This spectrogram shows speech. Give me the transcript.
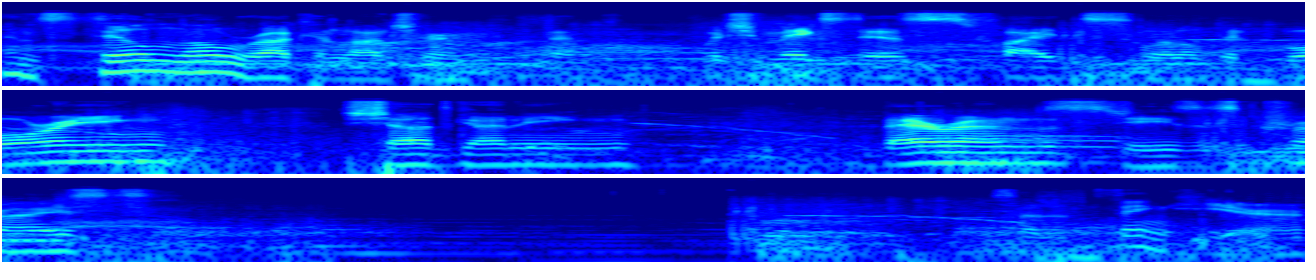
And still no rocket launcher, that, which makes this fight a little bit boring. Shotgunning, barons, Jesus Christ. So the thing here,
